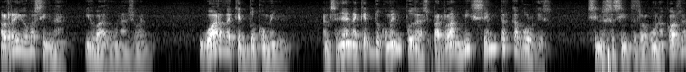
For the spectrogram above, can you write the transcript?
el rei ho va signar i ho va donar a Joan. Guarda aquest document. Ensenyant aquest document podràs parlar amb mi sempre que vulguis. Si necessites alguna cosa,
